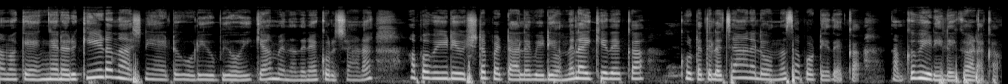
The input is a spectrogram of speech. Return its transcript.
നമുക്ക് എങ്ങനെ ഒരു കീടനാശിനിയായിട്ട് കൂടി ഉപയോഗിക്കാം എന്നതിനെക്കുറിച്ചാണ്. അപ്പോൾ വീഡിയോ ഇഷ്ടപ്പെട്ടാൽ വീഡിയോ ഒന്ന് ലൈക്ക് ചെയ്തേക്കാം കൂട്ടത്തിലെ ചാനൽ ഒന്ന് സപ്പോർട്ട് ചെയ്തേക്കാം നമുക്ക് വീഡിയോയിലേക്ക് കടക്കാം.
